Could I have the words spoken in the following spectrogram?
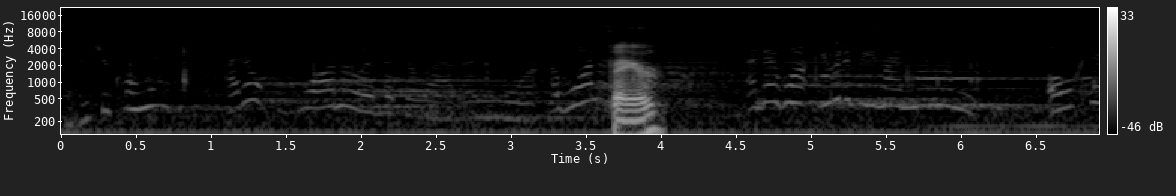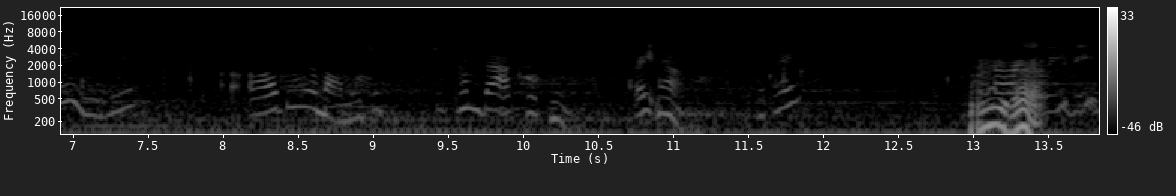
What did you call me? I don't want to live at the lab anymore. I want Fair. And I want you to be my mommy. Okay, Evie. I'll be your mommy. Just just come back with me. Right now. Okay? Where you at? you, Evie?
